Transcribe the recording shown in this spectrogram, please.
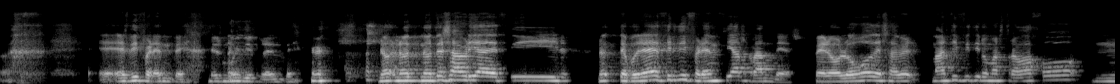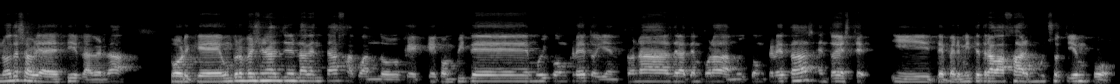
Es diferente, es muy diferente. No, no- no te sabría decir, no- te podría decir diferencias grandes, pero luego de saber más difícil o más trabajo, no te sabría decir, la verdad. Porque un profesional tiene la ventaja cuando que, que compite muy concreto y en zonas de la temporada muy concretas, entonces te, y te permite trabajar mucho tiempo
